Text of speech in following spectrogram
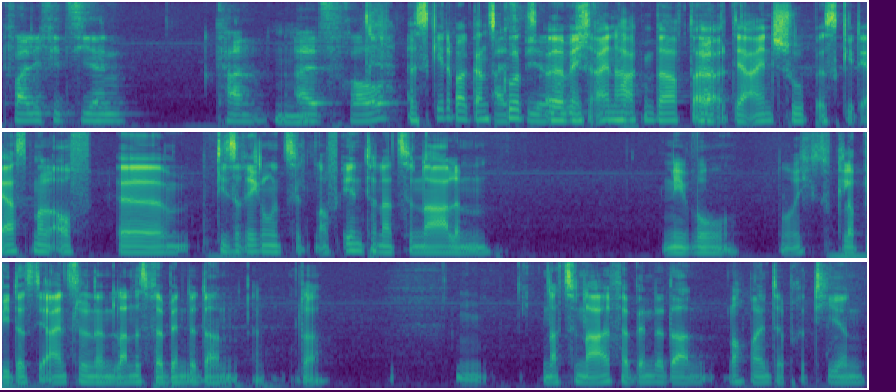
qualifizieren kann mhm. als Frau. Es geht aber ganz kurz, äh, wenn ich einhaken darf, da ja. der Einschub, es geht erstmal auf, äh, diese Regelungen zählten auf internationalem Niveau. Ich glaube, wie das die einzelnen Landesverbände dann äh, oder hm, Nationalverbände dann nochmal interpretieren,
